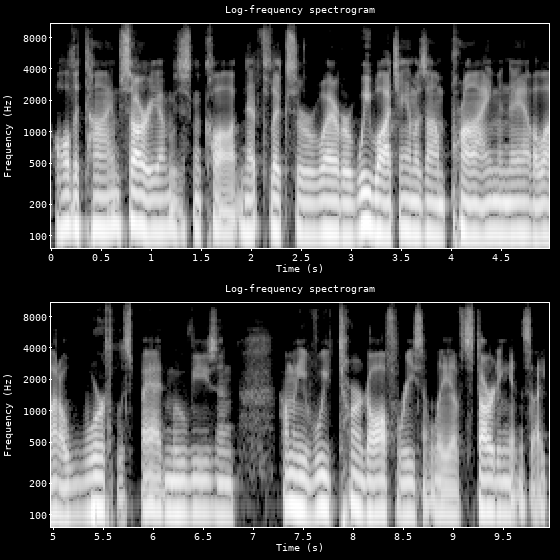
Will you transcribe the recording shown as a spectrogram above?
all the time, sorry, I'm just going to call it Netflix or whatever. We watch Amazon Prime, and they have a lot of worthless bad movies. And how many have we turned off recently of starting it? And it's like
